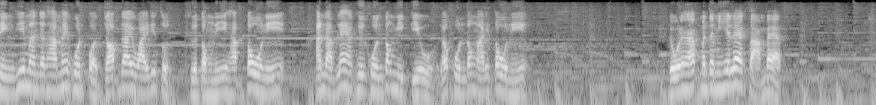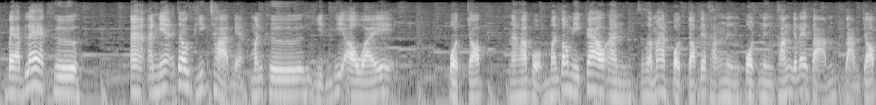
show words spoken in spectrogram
สิ่งที่มันจะทำให้คุณปลดจ็อบได้ไวที่สุด คือตรงนี้ครับตู้นี้ อันดับแรกคือคุณต้องมีกิลแล้วคุณต้องมาที่ตู้นี้ ดูนะครับ มันจะมีให้แลก3 แบบ แบบแรกคือ อะอันเนี้ยเจ้าพีคชาร์ดเนี่ย มันคือหินที่เอาไว้ปลดจ็อบนะครับผม มันต้องมี 9 อันจะสามารถปลดจ็อบได้ครั้งหนึ่งปลด 1 ครั้งจะได้ 3 3จ็อบ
